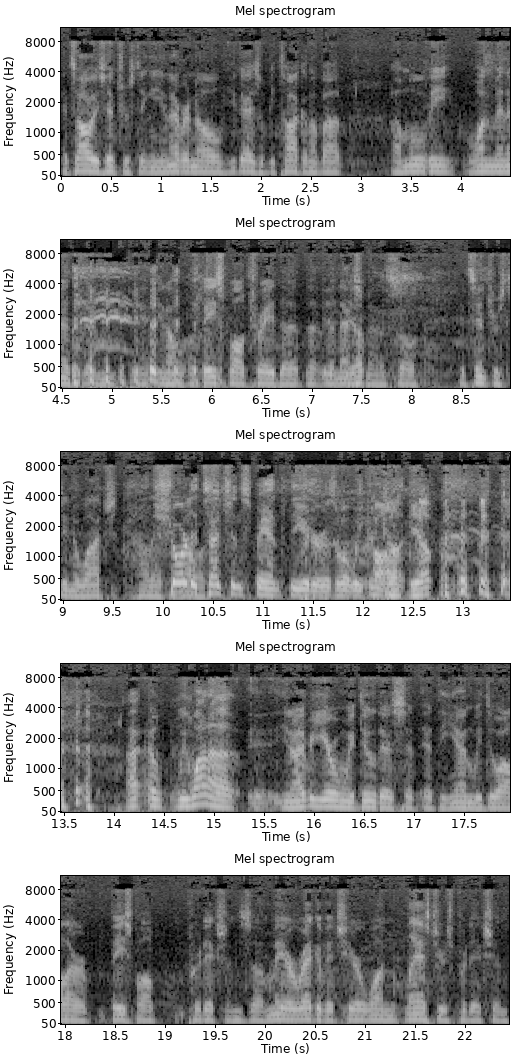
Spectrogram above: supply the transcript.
it's always interesting. You never know. You guys will be talking about a movie one minute, and you know a baseball trade the the, the next Yep. minute. So it's interesting to watch how that short develops. attention span theater is what we call it. yep. I, I, we want to, you know, every year when we do this, at, at the end, we do all our baseball predictions. Uh, Mayor Regovich here won last year's prediction.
